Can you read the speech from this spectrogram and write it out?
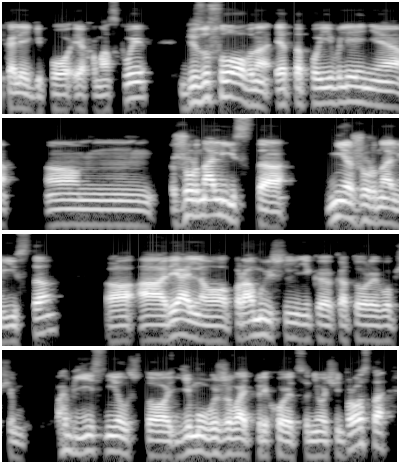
коллеги по «Эхо Москвы». Безусловно, это появление журналиста, не журналиста, а реального промышленника, который, в общем, объяснил, что ему выживать приходится не очень просто –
